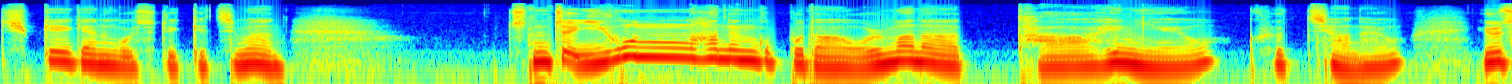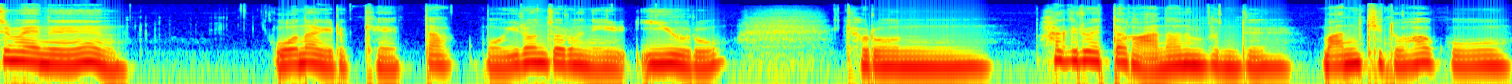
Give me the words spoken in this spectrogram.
쉽게 얘기하는 걸 수도 있겠지만, 진짜 이혼하는 것보다 얼마나 다행이에요? 그렇지 않아요? 요즘에는 워낙 이렇게 딱 뭐 이런저런 이유로 결혼하기로 했다가 안 하는 분들 많기도 하고,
